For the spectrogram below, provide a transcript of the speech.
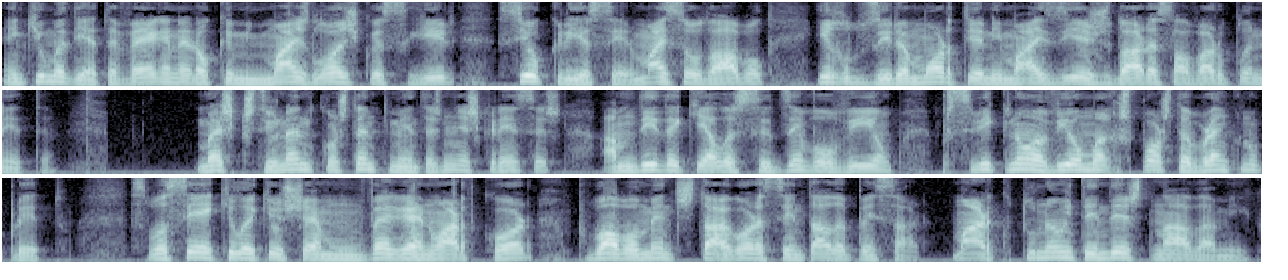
em que uma dieta vegan era o caminho mais lógico a seguir se eu queria ser mais saudável e reduzir a morte de animais e ajudar a salvar o planeta mas questionando constantemente as minhas crenças, à medida que elas se desenvolviam, percebi que não havia uma resposta branco no preto. Se você é aquilo a que eu chamo um vegano hardcore, provavelmente está agora sentado a pensar: Marco, tu não entendeste nada, amigo.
